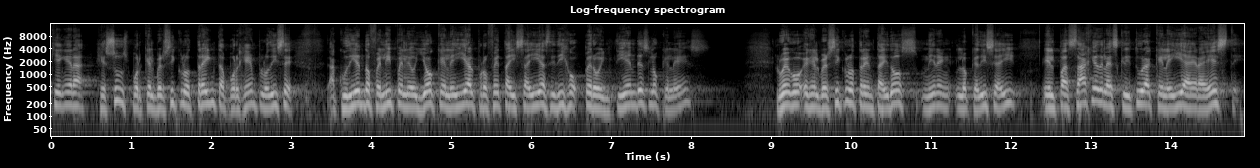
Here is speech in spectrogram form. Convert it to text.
quién era Jesús, porque el versículo 30, por ejemplo, dice, acudiendo Felipe le oyó que leía al profeta Isaías y dijo, pero ¿entiendes lo que lees? Luego en el versículo 32, miren lo que dice ahí, el pasaje de la escritura que leía era este.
